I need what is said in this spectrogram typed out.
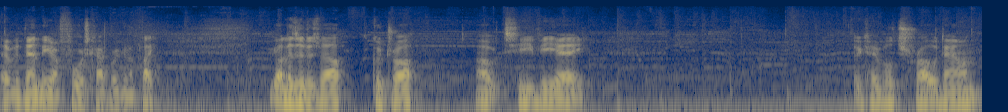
evidently our force card we're going to play. We got Lizard as well. Good draw. Oh, TVA. Okay, we'll throw down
